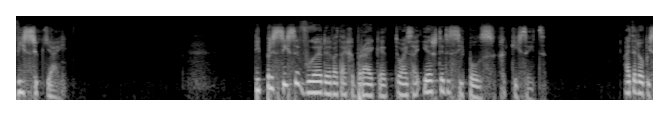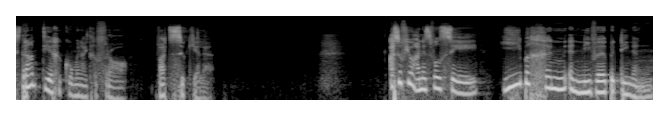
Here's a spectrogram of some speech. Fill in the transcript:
Wie soek jy? Die presiese woorde wat hy gebruik het toe hy sy eerste disippels gekies het. Hy het hulle op die strand teëgekom en hy het gevra: "Wat soek julle?" Asof Johannes wil sê: "Hier begin 'n nuwe bediening."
